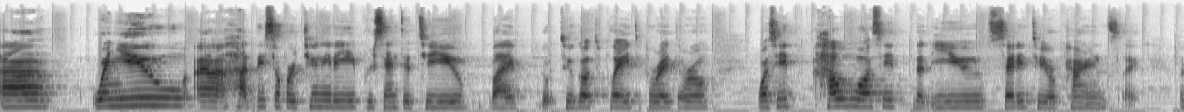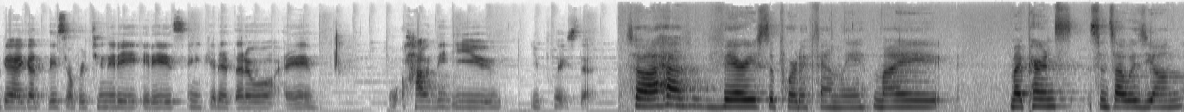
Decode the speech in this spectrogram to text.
uh, when you uh, had this opportunity presented to you by to go to play to Querétaro, was it how was it that you said it to your parents like, okay, I got this opportunity, it is in Querétaro. Uh, how did you you place that? So I have very supportive family. My my parents, since I was young,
